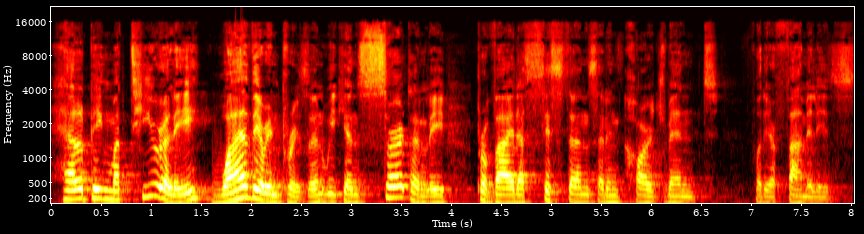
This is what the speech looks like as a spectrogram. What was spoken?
helping materially while they're in prison, we can certainly provide assistance and encouragement for their families.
